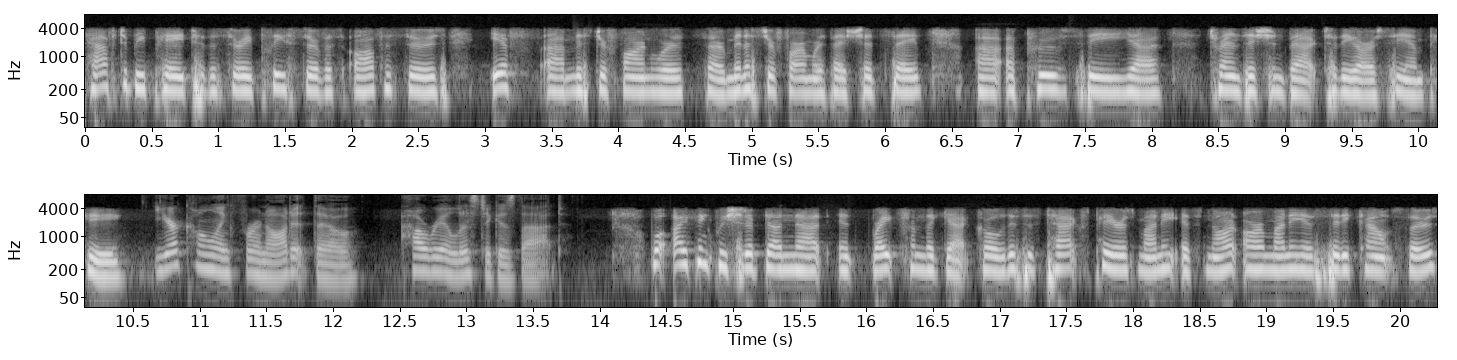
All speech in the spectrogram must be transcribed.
have to be paid to the Surrey Police Service officers if uh, Mr. Farnworth, or Minister Farnworth, I should say, uh, approves the uh, transition back to the RCMP. You're calling for an audit, though. How realistic is that? Well, I think we should have done that right from the get go. This is taxpayers' money. It's not our money as city councilors,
